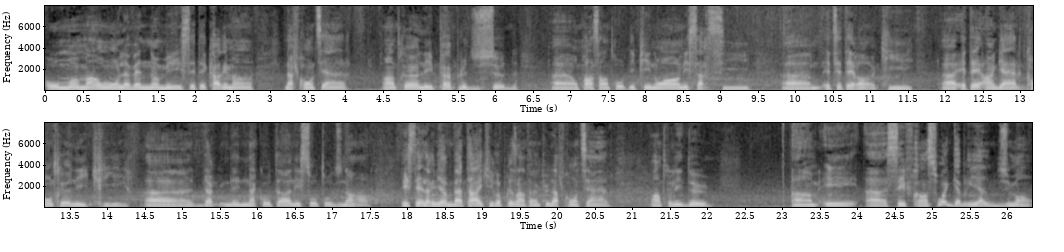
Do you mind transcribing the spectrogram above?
au moment où on l'avait nommée, c'était carrément la frontière entre les peuples du Sud. Euh, on pense entre autres les Pieds Noirs, les Sarcis, etc., qui euh, était en guerre contre les Cris, euh, les Nakota, les Soto du Nord. Et c'était la rivière Bataille qui représentait un peu la frontière entre les deux. Euh, et c'est François Gabriel Dumont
